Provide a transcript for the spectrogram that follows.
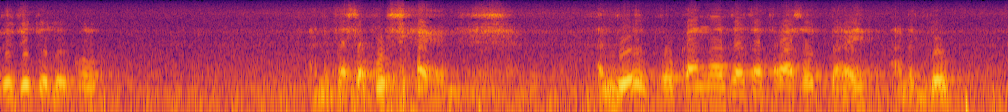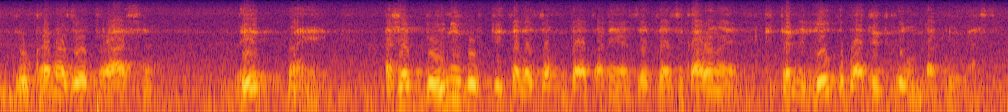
विजितो लोक आणि तसं पुढचं आहे. लोकांना ज्याचा त्रास होत नाही आणि लोक लोकांना जो त्रास देत नाही अशा दोन्ही गोष्टी त्याला जमतात आणि याचं त्याचं कारण आहे की त्यांनी लोक बाधित करून टाकलेले असतात.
